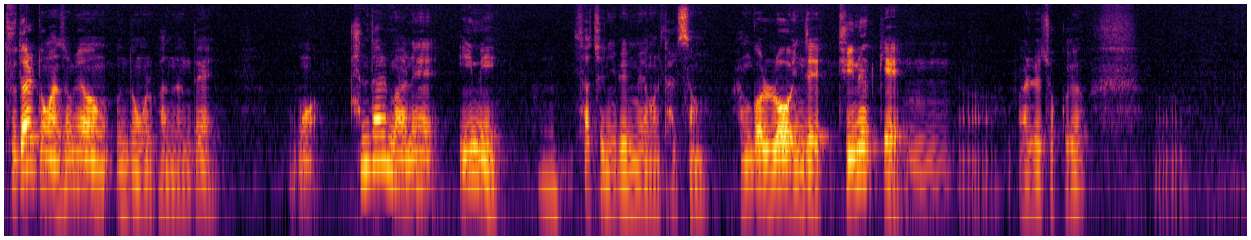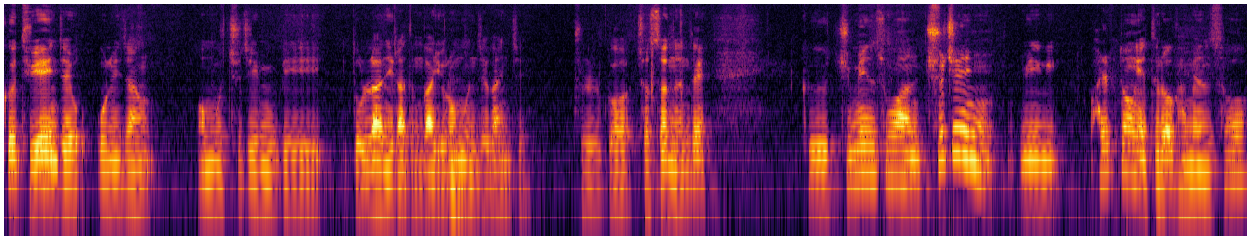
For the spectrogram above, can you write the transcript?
두 달 동안 서명 운동을 봤는데 뭐 한 달 만에 이미 4,200명을 달성한 걸로 이제 뒤늦게 음, 알려졌고요. 어, 그 뒤에 이제 온 의장 업무 추진비 논란이라든가 이런 문제가 이제 불거졌었는데 그 주민 소환 추진 위 활동에 들어가면서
